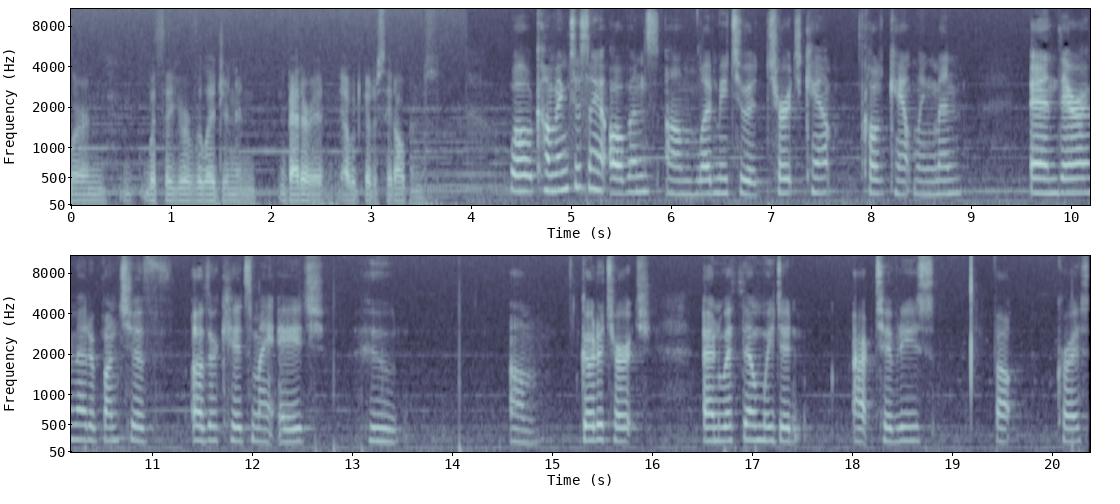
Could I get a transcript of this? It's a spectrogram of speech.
learn with your religion and better it, I would go to St. Albans. Well, coming to St. Albans um, led me to a church camp called Camp Wingmann, and there I met a bunch of other kids my age who um, go to church, and with them we did activities about Christ,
